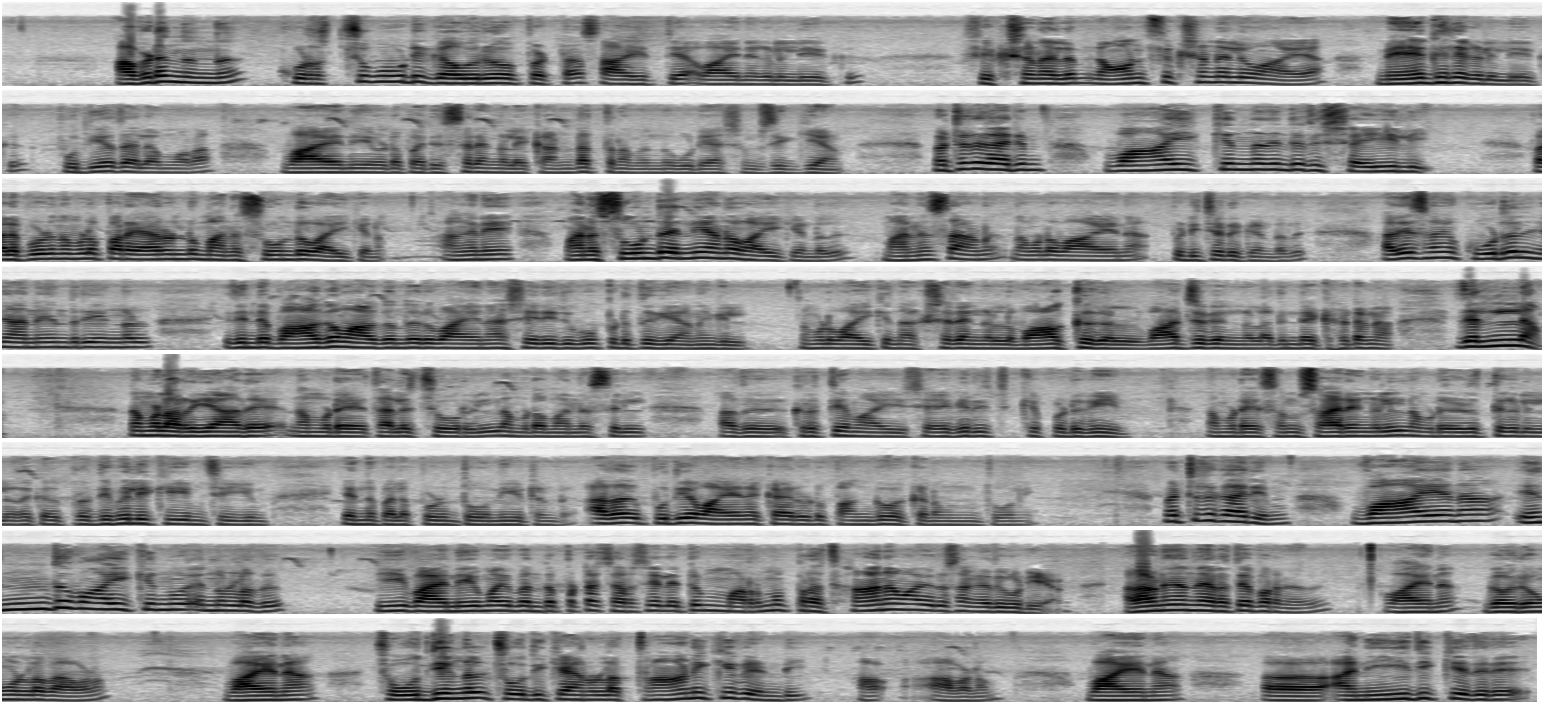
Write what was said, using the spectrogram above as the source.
അവിടെ നിന്ന് കുറച്ചുകൂടി ഗൗരവപ്പെട്ട സാഹിത്യ വായനകളിലേക്ക് ഫിക്ഷണലും നോൺ ഫിക്ഷണലുമായ മേഖലകളിലേക്ക് പുതിയ തലമുറ വായനയുടെ പരിസരങ്ങളെ കണ്ടെത്തണമെന്ന് കൂടി ആശംസിക്കുകയാണ്. മറ്റൊരു കാര്യം വായിക്കുന്നതിന്റെ ഒരു ശൈലി പലപ്പോഴും നമ്മൾ പറയാറുണ്ട് മനസ്സുകൊണ്ട് വായിക്കണം. അങ്ങനെ മനസ്സുകൊണ്ട് തന്നെയാണ് വായിക്കേണ്ടത്. മനസ്സാണ് നമ്മുടെ വായന പിടിച്ചെടുക്കേണ്ടത്. അതേസമയം കൂടുതൽ ജ്ഞാനേന്ദ്രിയങ്ങൾ ഇതിന്റെ ഭാഗമാകുന്ന ഒരു വായനാശൈലി രൂപപ്പെടുത്തുകയാണെങ്കിൽ നമ്മൾ വായിക്കുന്ന അക്ഷരങ്ങൾ വാക്കുകൾ വാചകങ്ങൾ അതിന്റെ ഘടന ഇതെല്ലാം നമ്മളറിയാതെ നമ്മുടെ തലച്ചോറിൽ നമ്മുടെ മനസ്സിൽ അത് കൃത്യമായി ശേഖരിക്കപ്പെടുകയും നമ്മുടെ സംസാരങ്ങളിൽ നമ്മുടെ എഴുത്തുകളിൽ അതൊക്കെ പ്രതിഫലിക്കുകയും ചെയ്യും എന്ന് പലപ്പോഴും തോന്നിയിട്ടുണ്ട്. അത് പുതിയ വായനക്കാരോട് പങ്കുവെക്കണമെന്ന് തോന്നി. മറ്റൊരു കാര്യം വായന എന്ത് വായിക്കുന്നു എന്നുള്ളത് ഈ വായനയുമായി ബന്ധപ്പെട്ട ചർച്ചയിൽ ഏറ്റവും മർമ്മപ്രധാനമായൊരു സംഗതി കൂടിയാണ്. അതാണ് ഞാൻ നേരത്തെ പറഞ്ഞത്. വായന ഗൗരവമുള്ളതാവണം. വായന ചോദ്യങ്ങൾ ചോദിക്കാനുള്ള ത്രാണിക്ക് വേണ്ടി ആവണം. വായന അനീതിക്കെതിരെ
